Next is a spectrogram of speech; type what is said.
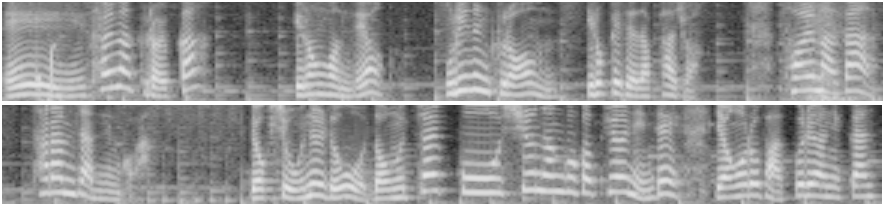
에이, 설마 그럴까? 이런 건데요. 우리는 그럼 이렇게 대답하죠. 설마가 사람 잡는 거야. 역시 오늘도 너무 짧고 쉬운 한국어 표현인데 영어로 바꾸려 하니까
